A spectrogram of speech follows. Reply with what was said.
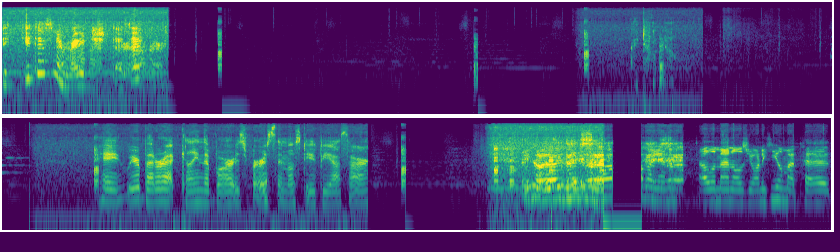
It, it doesn't enrage, does it? Hey, we're better at killing the bars first than most DPS are. My ele- elementals, you want to heal my pets?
